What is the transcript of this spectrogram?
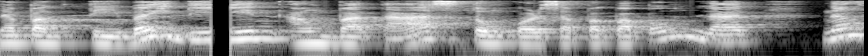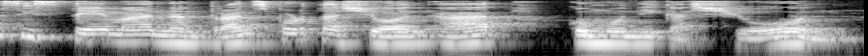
Napagtibay din ang batas tungkol sa pagpapaunlad ng sistema ng transportasyon at komunikasyon.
